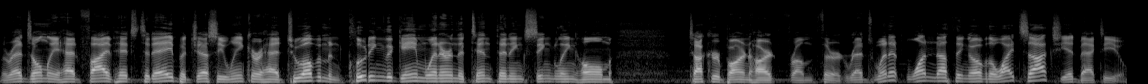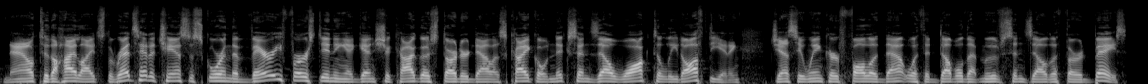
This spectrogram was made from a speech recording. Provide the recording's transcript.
The Reds only had five hits today, but Jesse Winker had two of them, including the game winner in the 10th inning, singling home Tucker Barnhart from third. Reds win it 1 0 over the White Sox. Yed, back to you. Now to the highlights. The Reds had a chance to score in the very first inning against Chicago starter Dallas Keuchel. Nick Senzel walked to lead off the inning. Jesse Winker followed that with a double that moved Senzel to third base.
